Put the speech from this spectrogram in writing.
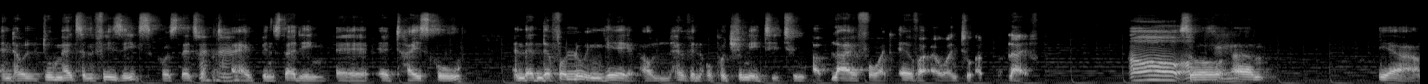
and I will do maths and physics because that's what Mhm. I had been studying uh, at high school. And then the following year, I'll have an opportunity to apply for whatever I want to apply. For. Oh, So, okay. um, yeah.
